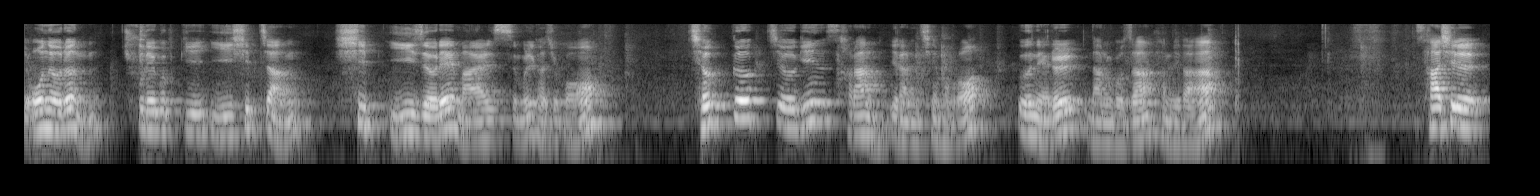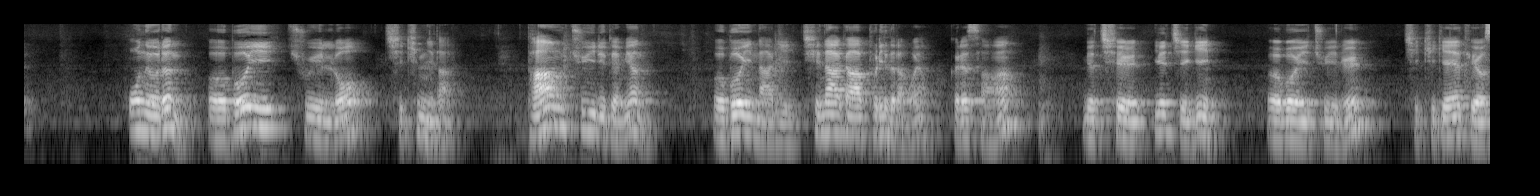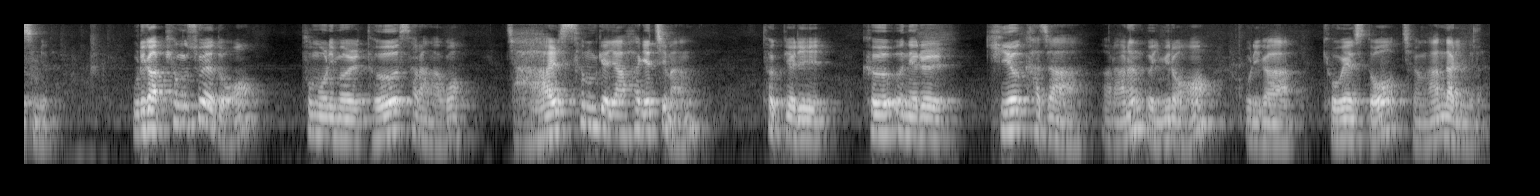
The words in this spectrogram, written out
오늘은 출애굽기 20장 12절의 말씀을 가지고 적극적인 사랑이라는 제목으로 은혜를 나누고자 합니다. 사실 오늘은 어버이 주일로 지킵니다. 다음 주일이 되면 어버이날이 지나가 버리더라고요. 그래서 며칠 일찍이 어버이 주일을 지키게 되었습니다. 우리가 평소에도 부모님을 더 사랑하고 잘 섬겨야 하겠지만 특별히 그 은혜를 기억하자라는 의미로 우리가 교회에서도 정한 날입니다.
